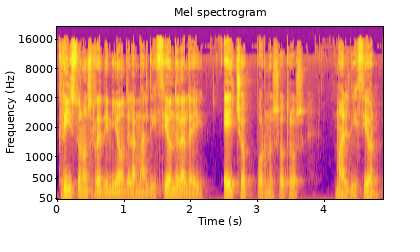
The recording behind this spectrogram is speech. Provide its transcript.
Cristo nos redimió de la maldición de la ley, hecho por nosotros maldición.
